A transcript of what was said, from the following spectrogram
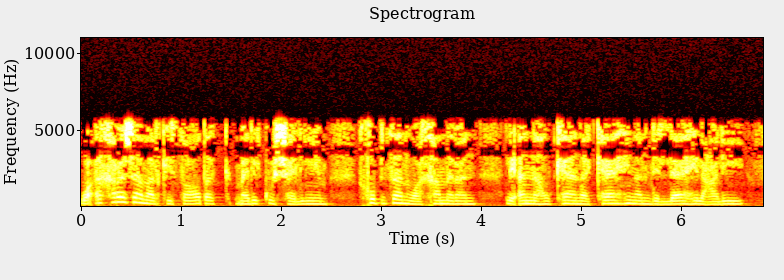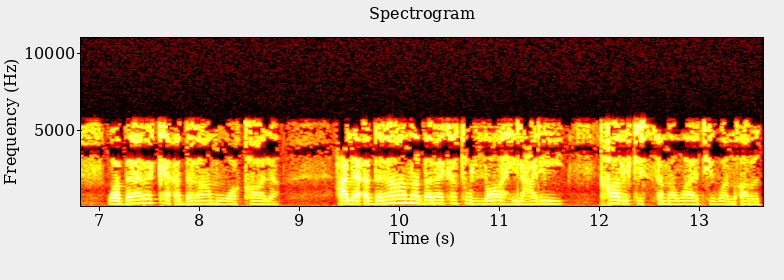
وأخرج ملك صادق ملك شليم خبزا وخمرا لأنه كان كاهنا لله العلي وبارك أبرام وقال على أبرام بركة الله العلي خالق السماوات والأرض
